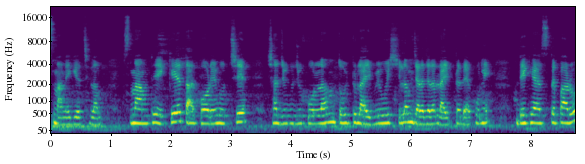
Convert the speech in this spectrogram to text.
স্নানে গিয়েছিলাম। স্নান থেকে তারপরে হচ্ছে সাজুগুজু করলাম। তো একটু লাইভেও এসেছিলাম। যারা যারা লাইভটা দেখোনি, দেখে আসতে পারো।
